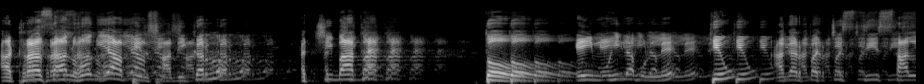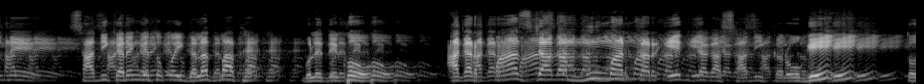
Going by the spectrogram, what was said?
अठारह साल हो गया फिर शादी कर लो अच्छी बात है तो এই মহিলা বললে क्यों अगर 25 30 साल में शादी करेंगे तो कोई गलत बात है बोले देखो अगर पांच जगह मुंह मारकर एक जगह शादी करोगे तो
